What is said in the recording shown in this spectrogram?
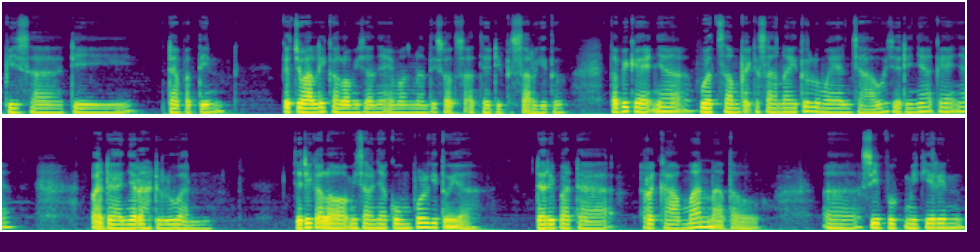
bisa didapetin kecuali kalau misalnya emang nanti suatu saat jadi besar gitu tapi kayaknya buat sampai ke sana itu lumayan jauh jadinya kayaknya. Pada nyerah duluan. Jadi kalau misalnya kumpul gitu ya daripada rekaman atau uh, sibuk mikirin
